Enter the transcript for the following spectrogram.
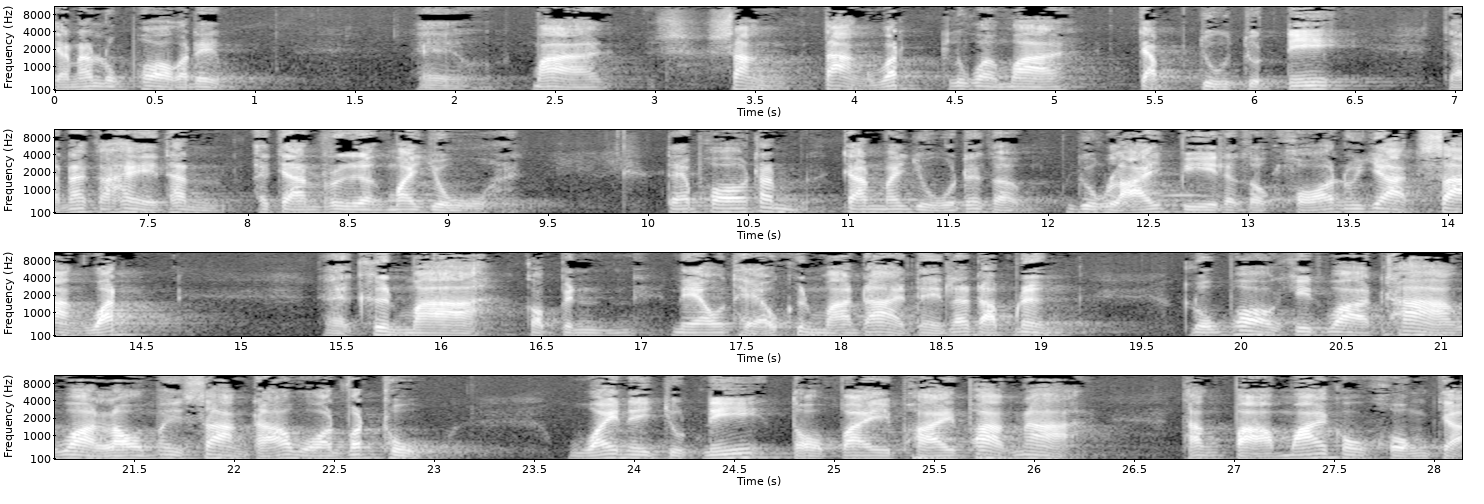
จากนั้นหลวงพ่อก็ได้มาสร้างตั้งวัดหรือว่ามาจับอยู่จุดนี้ จากนั้นก็ให้ท่านอาจารย์เรืองมาอยู่ แต่พอท่านอาจารย์มาอยู่นี่ก็อยู่หลายปีแล้วก็ขออนุญาตสร้างวัดขึ้นมาก็เป็นแนวแถวขึ้นมาได้ในระดับหนึ่ง หลวงพ่อคิดว่าถ้าว่าเราไม่สร้างถาวรวัตถุ ไว้ในจุดนี้ต่อไปภายภาคหน้า ทางป่าไม้ก็คงจะ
